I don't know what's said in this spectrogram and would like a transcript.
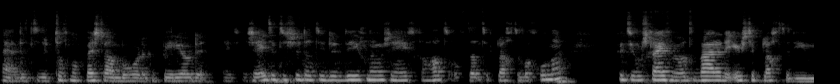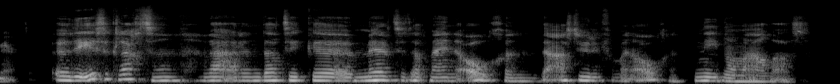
nou ja, dat u er toch nog best wel een behoorlijke periode heeft gezeten tussen dat u de diagnose heeft gehad of dat de klachten begonnen. Kunt u omschrijven, wat waren de eerste klachten die u merkte? Eh, de eerste klachten waren dat ik uh, merkte dat mijn ogen, de aansturing van mijn ogen, niet normaal was.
